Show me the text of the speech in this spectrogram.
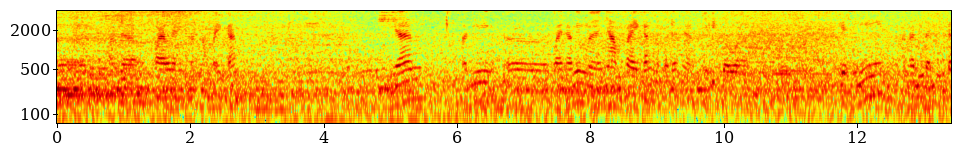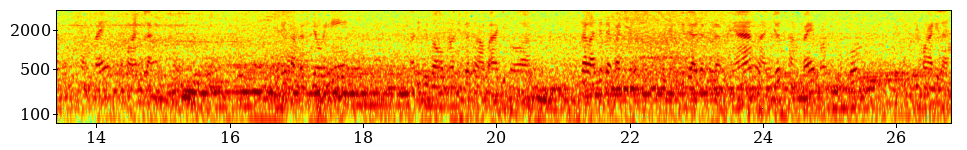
uh, ada file yang kita sampaikan. Kemudian tadi uh, klien kami menyampaikan kepada pihak penyidik bahwa case ini akan dilanjutkan sampai ke pengadilan. Jadi sampai sejauh ini tadi juga ngobrol juga sama Pak Haji bahwa kita lanjut ya Pak Haji. Tidak ada keberanian lanjut sampai proses hukum di pengadilan.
